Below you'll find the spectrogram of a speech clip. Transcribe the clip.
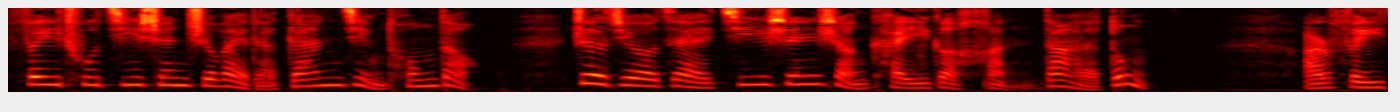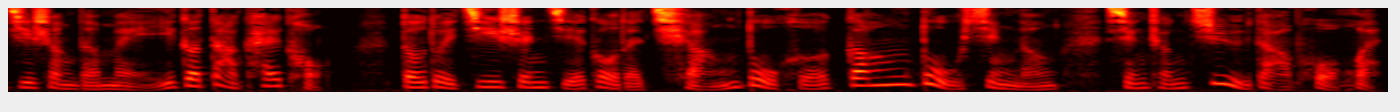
飞出机身之外的干净通道，这就要在机身上开一个很大的洞，而飞机上的每一个大开口都对机身结构的强度和刚度性能形成巨大破坏，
